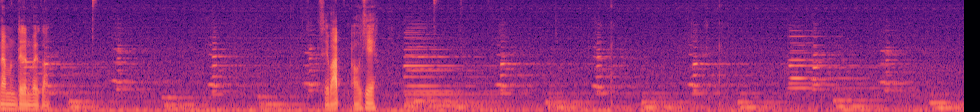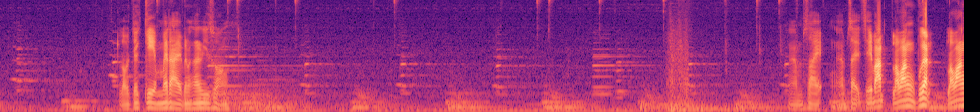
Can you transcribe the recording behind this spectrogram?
นะมันเดินไปก่อนเซบัสโอเค เราจะเกมไม่ได้เป็นครั้งที่สองงามใส่งามใส่เซบัสระวังเพื่อน ระวัง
